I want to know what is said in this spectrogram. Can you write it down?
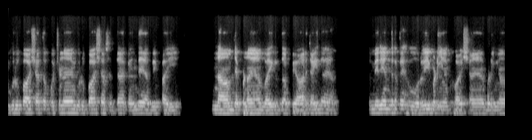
ਗੁਰੂ ਪਾਤਸ਼ਾਹ ਤੋਂ ਪੁੱਛਣਾ ਹੈ ਗੁਰੂ ਪਾਤਸ਼ਾਹ ਸਿੱਧਾ ਕਹਿੰਦੇ ਆ ਵੀ ਭਾਈ ਨਾਮ ਜਪਣਾ ਆ ਵਾਹਿਗੁਰੂ ਦਾ ਪਿਆਰ ਚਾਹੀਦਾ ਆ। ਤੇ ਮੇਰੇ ਅੰਦਰ ਤੇ ਹੋਰ ਵੀ ਬੜੀਆਂ ਖੁਆਇਸ਼ਾਂ ਆ, ਬੜੀਆਂ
